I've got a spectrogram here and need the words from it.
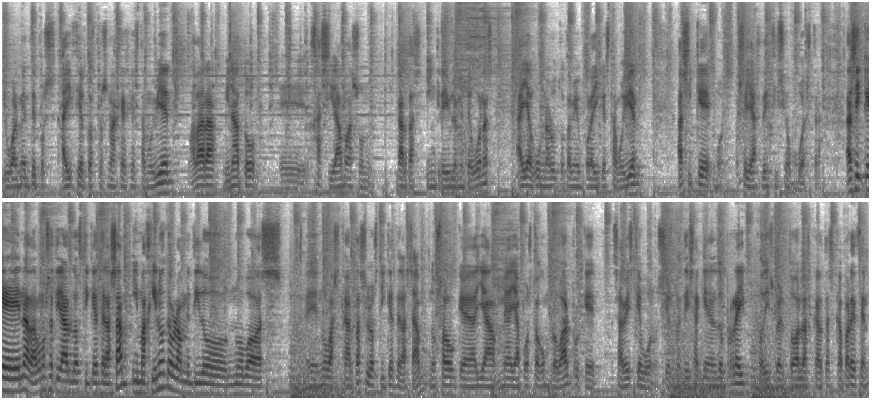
Igualmente, pues hay ciertos personajes que están muy bien. Madara, Minato, eh, Hashirama son cartas increíblemente buenas. Hay algún Naruto también por ahí que está muy bien. Así que, bueno, pues ya es decisión vuestra. Así que nada, vamos a tirar los tickets de la SAM. Imagino que habrán metido nuevas, eh, nuevas cartas en los tickets de la SAM. No es algo que haya, me haya puesto a comprobar porque sabéis que, bueno, si os metéis aquí en el Top Rate podéis ver todas las cartas que aparecen.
